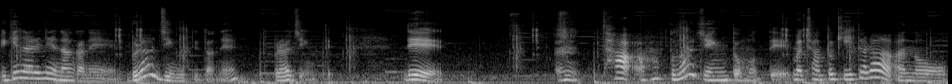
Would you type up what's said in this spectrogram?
いきなりねなんかねブラッジングって言ったね。ブラッジングって。でうんたブラッジングと思って、まあ、ちゃんと聞いたらあの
